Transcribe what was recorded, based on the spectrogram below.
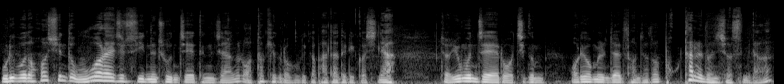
우리보다 훨씬 더 우월해질 수 있는 존재의 등장을 어떻게 그럼 우리가 받아들일 것이냐. 저 이 문제로 지금 어려운 문제를 던져서 폭탄을 던지셨습니다.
